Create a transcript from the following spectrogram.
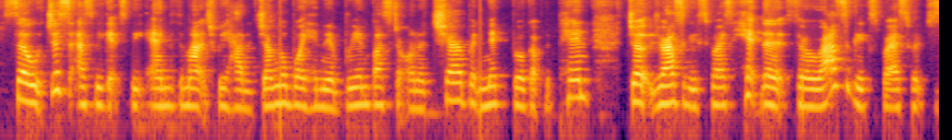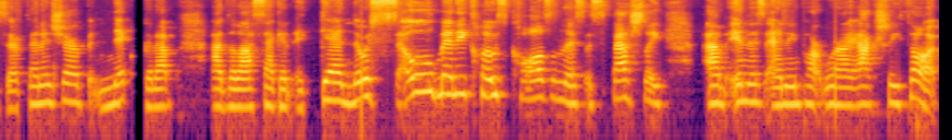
So just as we get to the end of the match, we had Jungle Boy hitting a brainbuster on a chair, but Nick broke up the pin. Jurassic Express hit the Thoracic Express, which is their finisher, but Nick got up at the last second again. There were so many close calls on this, especially um, in this ending part where I actually thought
